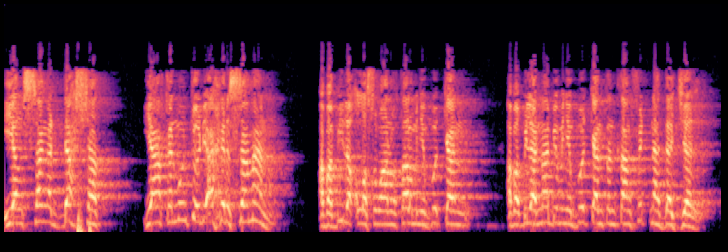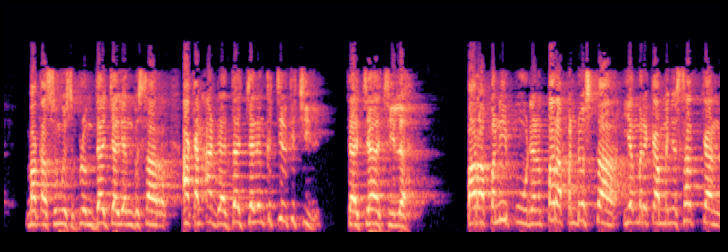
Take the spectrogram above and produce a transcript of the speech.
yang sangat dahsyat yang akan muncul di akhir zaman. Apabila Allah SWT menyebutkan, apabila Nabi menyebutkan tentang fitnah Dajjal, maka sungguh sebelum Dajjal yang besar akan ada Dajjal yang kecil-kecil. Dajjal jilah. Para penipu dan para pendusta yang mereka menyesatkan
